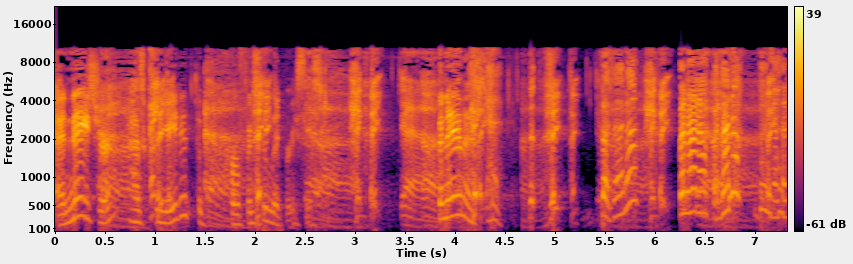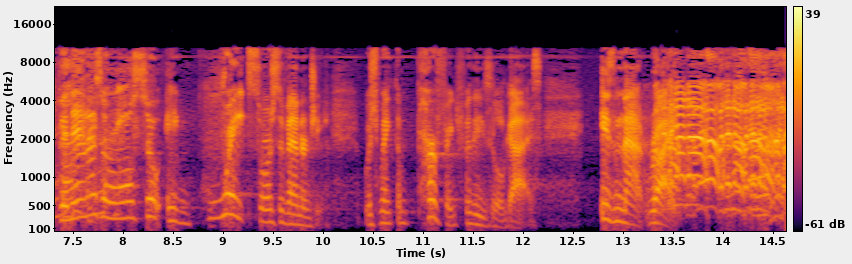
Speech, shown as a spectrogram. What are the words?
And nature has created the perfect delivery system. Bananas. Bananas are also a great source of energy, which make them perfect for these little guys. Isn't that right?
